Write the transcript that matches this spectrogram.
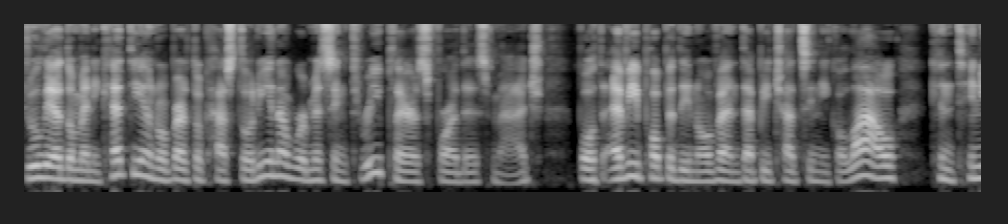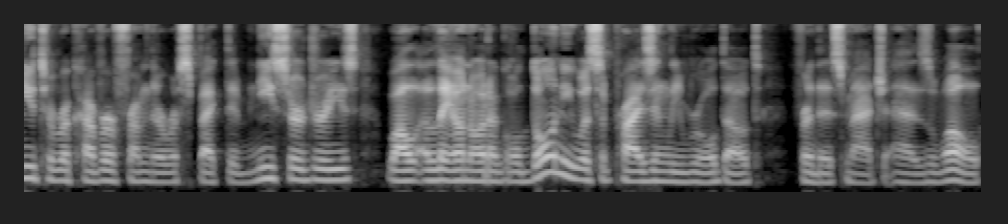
Giulia Domenichetti and Roberto Castorina were missing three players for this match. Both Evi Popadinova and Depi Chatzinicolaou continued to recover from their respective knee surgeries, while Eleonora Goldoni was surprisingly ruled out for this match as well.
